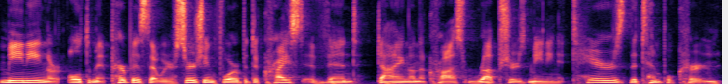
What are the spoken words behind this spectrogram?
meaning or ultimate purpose that we are searching for, but the Christ event dying on the cross ruptures meaning. It tears the temple curtain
